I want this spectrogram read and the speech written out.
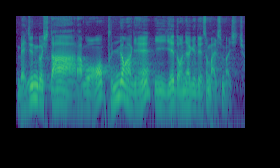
맺은 것이다라고 분명하게 이 옛 언약에 대해서 말씀하시죠.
